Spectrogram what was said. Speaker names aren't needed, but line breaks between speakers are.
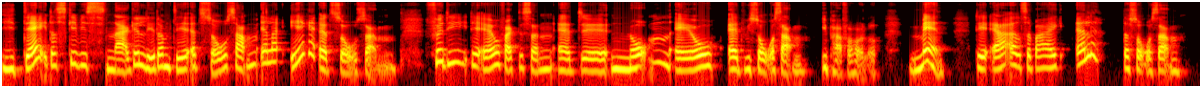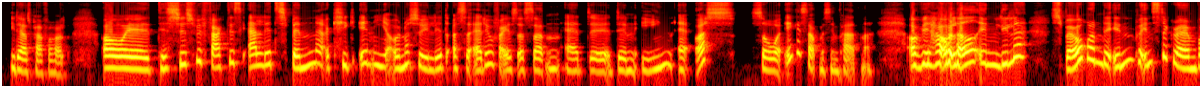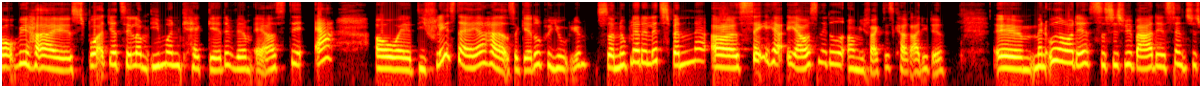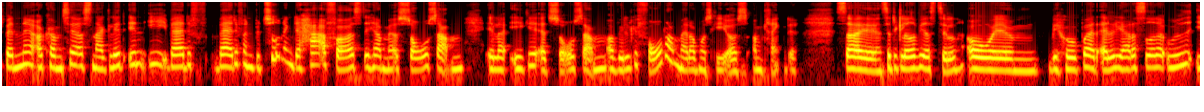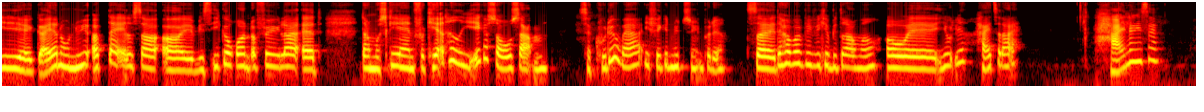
I dag der skal vi snakke lidt om det at sove sammen eller ikke at sove sammen. Fordi det er jo faktisk sådan, at øh, normen er jo, at vi sover sammen i parforholdet. Men det er altså bare ikke alle, der sover sammen i deres parforhold. Og øh, det synes vi faktisk er lidt spændende at kigge ind i og undersøge lidt. Og så er det jo faktisk også sådan, at øh, den ene af os sover ikke sammen med sin partner. Og vi har jo lavet en lille spørgerunde inde på Instagram, hvor vi har øh, spurgt jer til, om I må kan gætte, hvem af os det er. Og øh, de fleste af jer har altså gættet på Julie, så nu bliver det lidt spændende at se her i afsnittet, om I faktisk har ret i det. Øh, men udover det, så synes vi bare, det er sindssygt spændende at komme til at snakke lidt ind i, hvad er, det, hvad er det for en betydning, det har for os, det her med at sove sammen, eller ikke at sove sammen, og hvilke fordomme er der måske også omkring det. Så, øh, så det glæder vi os til. Og øh, vi håber, at alle jer, der sidder derude, I øh, gør jer nogle nye opdagelser, og øh, hvis I går rundt og føler, at der måske er en forkerthed i ikke at sove sammen, så kunne det jo være, at I fik et nyt syn på det. Så øh, det håber vi, vi kan bidrage med. Og øh, Julie, hej til dig.
Hej Louise.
